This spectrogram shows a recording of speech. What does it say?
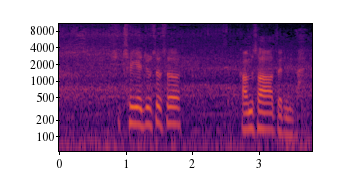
시청해 주셔서 감사드립니다.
